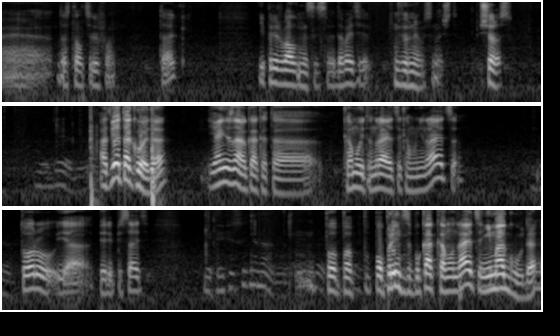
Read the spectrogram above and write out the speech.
э, достал телефон. Так. И прервал мысль свою. Давайте вернемся, значит. Еще раз. Ответ такой, да? Я не знаю, как это, кому это нравится, кому не нравится. Да. Тору я переписать Не, переписывать не надо. По, по, по принципу, как кому нравится, не могу, да?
